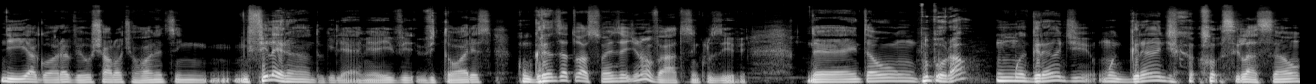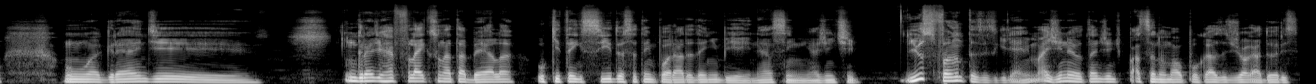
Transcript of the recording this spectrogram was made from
e agora ver o Charlotte Hornets enfileirando, Guilherme, aí vitórias com grandes atuações aí de novatos, inclusive. É, então... No plural? Uma grande, uma grande oscilação, uma grande... um grande reflexo na tabela o que tem sido essa temporada da NBA, né? Assim, a gente e os fantasies, Guilherme. Imagina o tanto de gente passando mal por causa de jogadores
